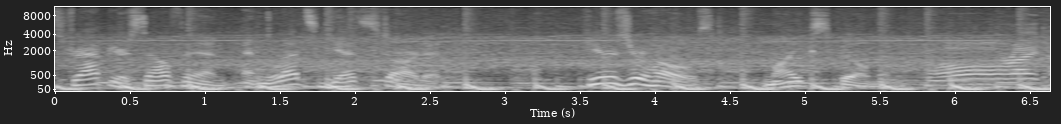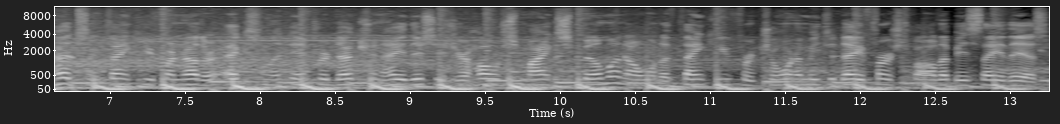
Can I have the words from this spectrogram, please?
Strap yourself in and let's get started. Here's your host, Mike Spillman. All right, Hudson, thank you for another excellent introduction. Hey, this is your host, Mike Spillman. I want to thank you for joining me today. First of all, let me say this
